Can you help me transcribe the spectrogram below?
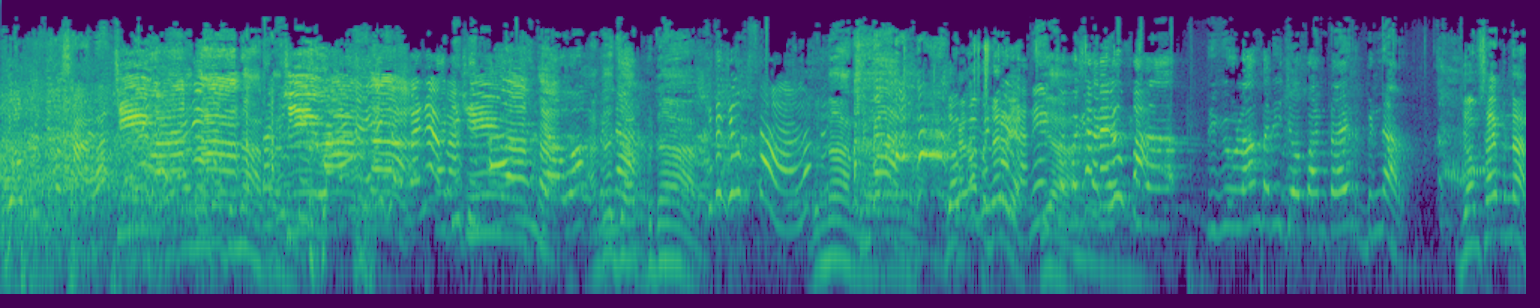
Jawaban kita salah. Cilaka. Benar. Kita jawabannya apa? Tadi tim A menjawab Anda benar. jawab benar. Kita jawab salah. Benar, jawabannya. Jawabannya benar ya? Nih, Iya. coba kita, Sampai lupa. kita review ulang tadi jawaban terakhir benar. Jawab saya benar.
